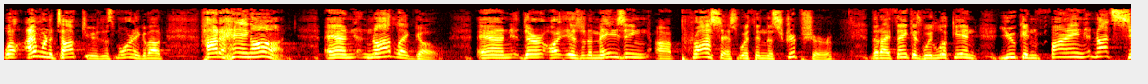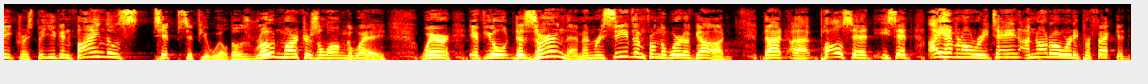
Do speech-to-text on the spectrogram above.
Well, I want to talk to you this morning about how to hang on and not let go. And there is an amazing uh, process within the scripture that I think as we look in, you can find, not secrets, but you can find those tips, if you will, those road markers along the way, where if you'll discern them and receive them from the Word of God, that uh, Paul said, he said, I haven't already attained, I'm not already perfected,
